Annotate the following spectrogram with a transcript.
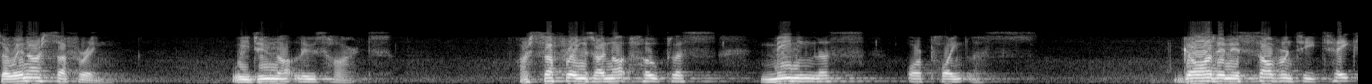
So in our suffering, we do not lose heart. Our sufferings are not hopeless, meaningless, or pointless. God in His sovereignty takes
